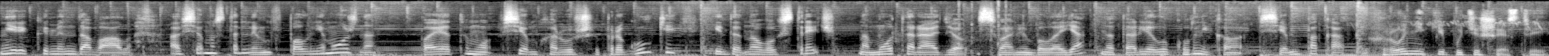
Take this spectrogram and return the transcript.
не рекомендовала. А всем остальным вполне можно. Поэтому всем хорошей прогулки и до новых встреч на Моторадио. С вами была я, Наталья Луковникова. Всем пока. Хроники путешествий.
